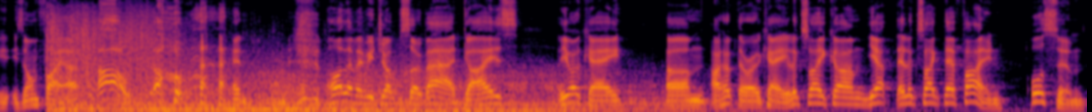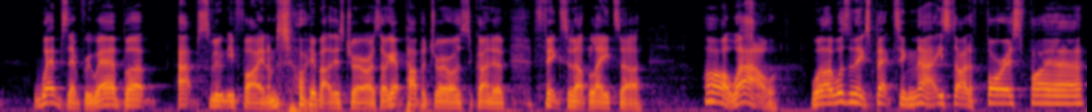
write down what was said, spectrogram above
He's on fire. Oh! Oh, man. Oh, that made me jump so bad, guys. Are you okay? Um, I hope they're okay. It looks like, um, yep, it looks like they're fine. Awesome. Webs everywhere, but absolutely fine. I'm sorry about this, Trayaurus. I'll get Papa Trayaurus to kind of fix it up later. Oh, wow. Well, I wasn't expecting that. He started a forest fire.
